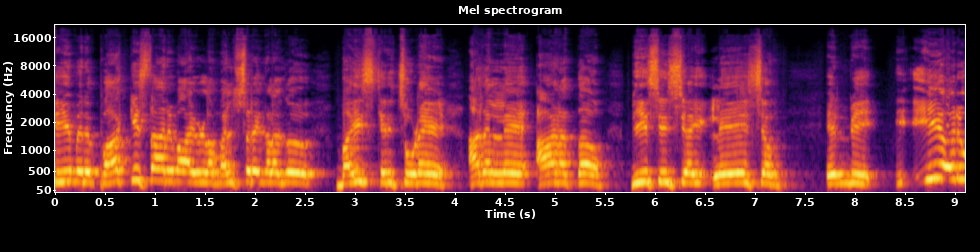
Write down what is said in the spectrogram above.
ടീമിന് പാകിസ്ഥാനുമായുള്ള മത്സരങ്ങളങ്ങ് ബഹിഷ്കരിച്ചൂടെ. അതല്ലേ ആണത്തം ബി സി സി ഐ ലേശം എൻ ബി ഈ ഒരു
